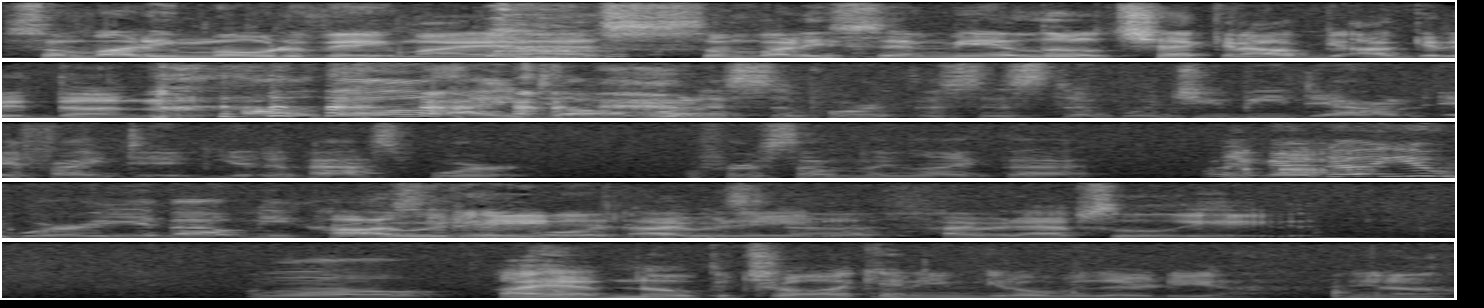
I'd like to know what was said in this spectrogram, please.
Somebody motivate my ass. Somebody send me a little check and I'll I'll get it done. Although I don't want to support the system, would you be down if I did get a passport for something like that? Like I uh, know you worry about me crossing I crossing would the hate border it. I would hate it. I would absolutely hate it. Well, I have no control. I can't even get over there to you. You know,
